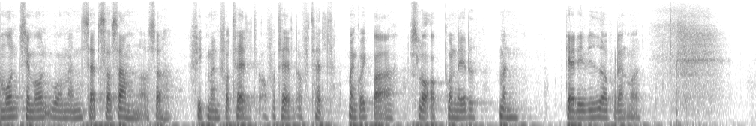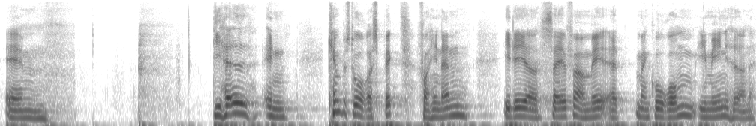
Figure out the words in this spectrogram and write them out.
mund til mund, hvor man satte sig sammen, og så fik man fortalt og fortalt og fortalt. Man kunne ikke bare slå op på nettet, man gav det videre på den måde. Øhm, de havde en kæmpestor respekt for hinanden, i det jeg sagde før med, at man kunne rumme i menighederne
